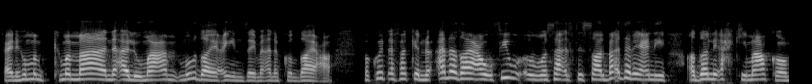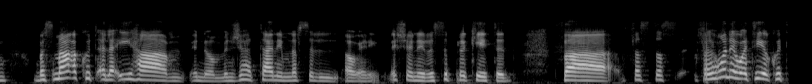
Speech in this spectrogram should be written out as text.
فيعني هم كمان ما نقلوا ما عم مو ضايعين زي ما أنا كنت ضايعة. فكنت أفكر إنه أنا ضايعة وفي وسائل اتصال بقدر يعني اضلني أحكي معكم بس ما كنت ألاقيها إنه من جهة تانية من نفس ال... أو يعني إيش يعني reciprocated. ف فاستص... فهون وقتها كنت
